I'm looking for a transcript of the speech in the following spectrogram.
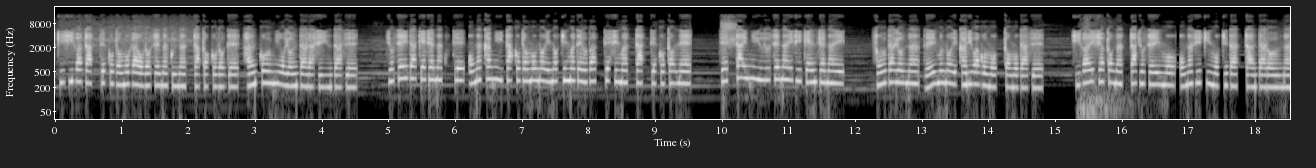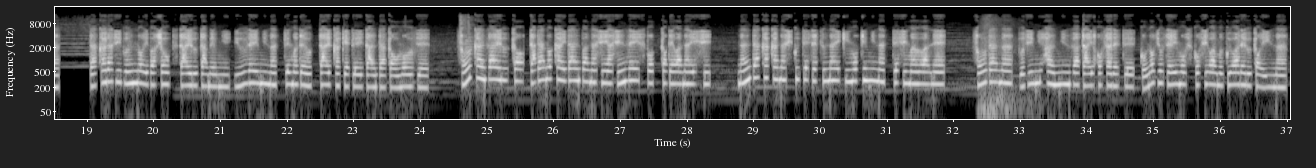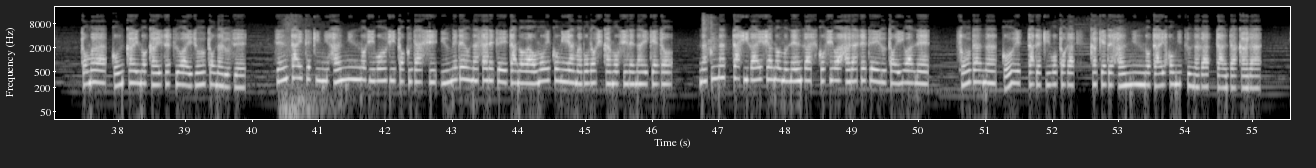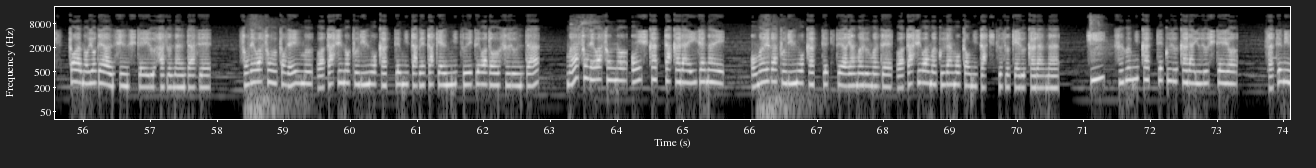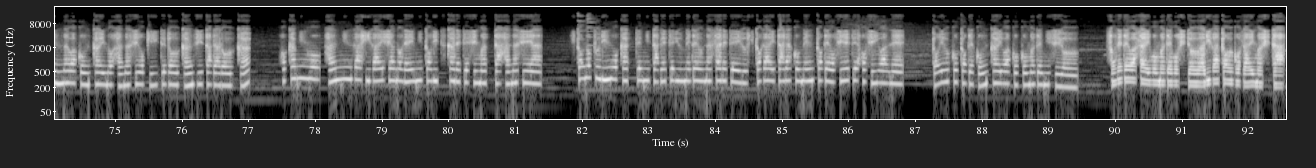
月日が経って子供がおろせなくなったところで犯行に及んだらしいんだぜ。女性だけじゃなくてお腹にいた子供の命まで奪ってしまったってことね。絶対に許せない事件じゃない。そうだよな、霊夢の怒りはごもっともだぜ。被害者となった女性も同じ気持ちだったんだろうな。だから自分の居場所を伝えるために幽霊になってまで訴えかけていたんだと思うぜ。そう考えると、ただの怪談話や心霊スポットではないし、なんだか悲しくて切ない気持ちになってしまうわね。そうだな、無事に犯人が逮捕されて、この女性も少しは報われるといいな。とまあ、今回の解説は以上となるぜ。全体的に犯人の自業自得だし、夢でうなされていたのは思い込みや幻かもしれないけど、亡くなった被害者の無念が少しは晴らせているといいわね。そうだな、こういった出来事がきっかけで犯人の逮捕につながったんだから、きっとあの世で安心しているはずなんだぜ。それはそうとレイム、私のプリンを勝手に食べた件についてはどうするんだ？まあそれはその、美味しかったからいいじゃない。お前がプリンを買ってきて謝るまで、私は枕元に立ち続けるからな。ひぃ、すぐに買ってくるから許してよ。さてみんなは今回の話を聞いてどう感じただろうか？他にも、犯人が被害者の霊に取り憑かれてしまった話や、人のプリンを勝手に食べて夢でうなされている人がいたらコメントで教えてほしいわね。ということで今回はここまでにしよう。それでは最後までご視聴ありがとうございました。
